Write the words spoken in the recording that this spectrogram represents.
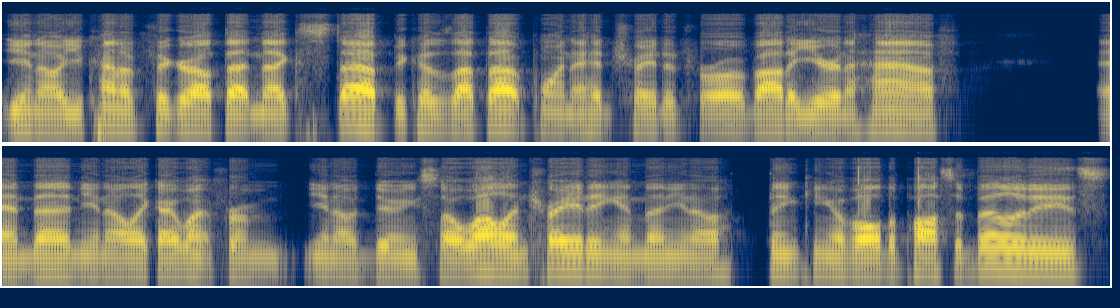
you know, you kind of figure out that next step because at that point I had traded for about a year and a half. And then, you know, like I went from, you know, doing so well in trading and then, you know, thinking of all the possibilities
